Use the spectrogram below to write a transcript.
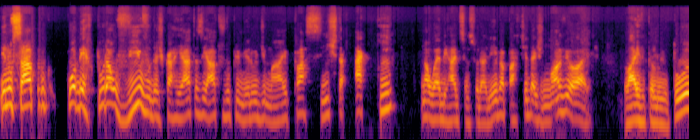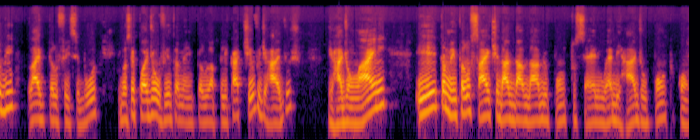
E no sábado, cobertura ao vivo das carreatas e atos do 1 de maio, classista, aqui na Web Rádio Censura Livre a partir das 9 horas. Live pelo YouTube, live pelo Facebook, e você pode ouvir também pelo aplicativo de rádios, de rádio online, e também pelo site www.clwebradio.com.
